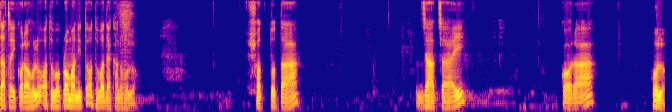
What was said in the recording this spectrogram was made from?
যাচাই করা হলো অথবা প্রমাণিত অথবা দেখানো হলো। সত্যতা যাচাই করা হলো।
